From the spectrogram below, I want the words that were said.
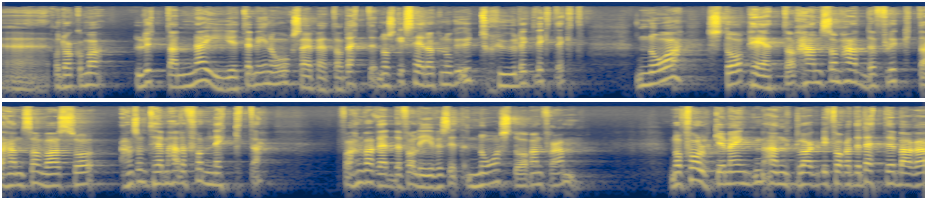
Eh, og dere må lytte nøye til mine ord, sier Peter. Dette, nå skal jeg si dere noe utrolig viktig. Nå står Peter, han som hadde flykta, han som, han som til og med hadde fornekta for han var redd for livet sitt. Nå står han fram. Når folkemengden anklager de for at dette er bare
